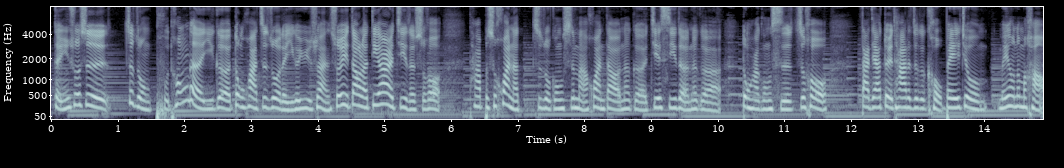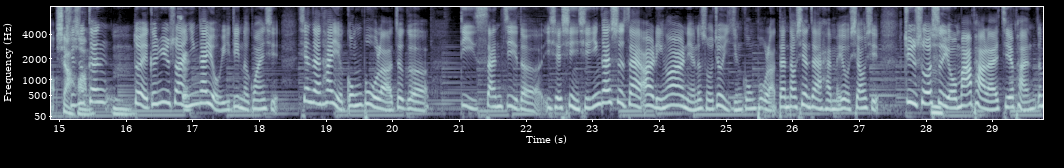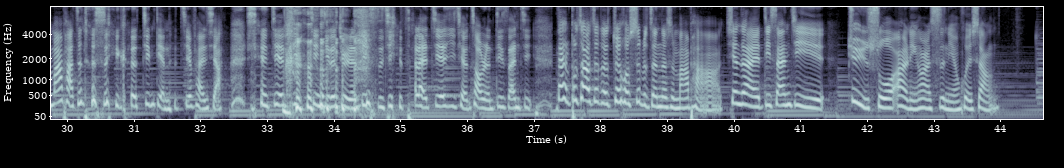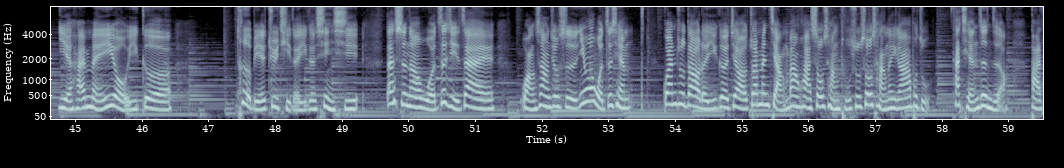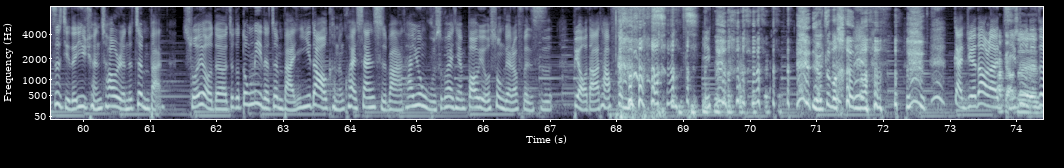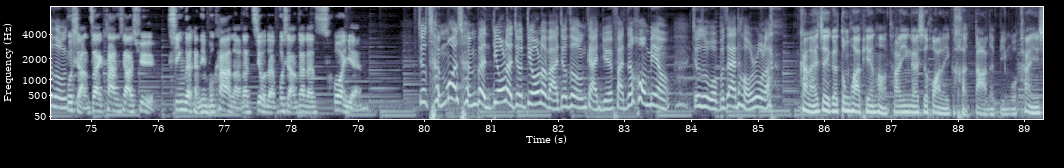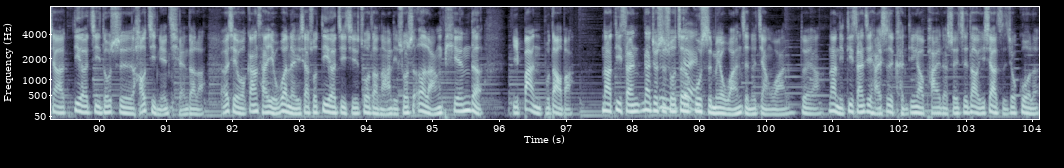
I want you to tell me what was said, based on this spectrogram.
等于说是这种普通的一个动画制作的一个预算。所以到了第二季的时候，他不是换了制作公司嘛，换到那个 J.C. 的那个动画公司之后，大家对他的这个口碑就没有那么好。其实跟嗯，对，跟预算应该有一定的关系。现在他也公布了这个第三季的一些信息，应该是在二零二二年的时候就已经公布了，但到现在还没有消息。据说是由 MAPA 来接盘，这 MAPA 真的是一个经典的接盘侠，先接进进击的巨人第四季，再来接一拳超人第三季，但不知道这个最后是不是真的是 MAPA 啊？现在第三季据说二零二四年会上，也还没有一个特别具体的一个信息。但是呢，我自己在网上就是因为我之前关注到的一个叫专门讲漫画收藏、图书收藏的一个 UP 主，他前阵子啊，把自己的《一拳超人》的正版。所有的这个东立的正版一到可能快三十吧，他用五十块钱包邮送给了粉丝，表达他愤怒的心情，有这么恨吗？感觉到了极度的这种不想再看下去，新的肯定不看了，那旧的不想再能错眼。就沉没成本丢了就丢了吧，就这种感觉。反正后面就是我不再投入了。看来这个动画片哈，它应该是画了一个很大的饼。我看一下，第二季都是好几年前的了，而且我刚才也问了一下，说第二季其实做到哪里，说是二郎篇的一半不到吧。那第三，那就是说这个故事没有完整的讲完，对啊，那你第三季还是肯定要拍的，谁知道一下子就过了。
